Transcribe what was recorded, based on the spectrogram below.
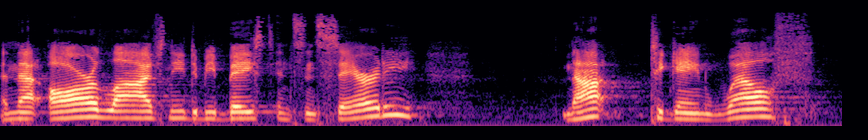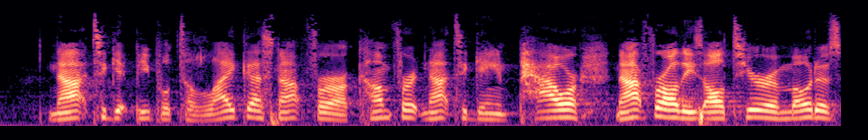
And that our lives need to be based in sincerity, not to gain wealth, not to get people to like us, not for our comfort, not to gain power, not for all these ulterior motives,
